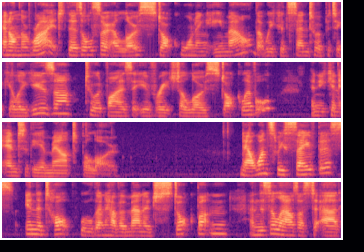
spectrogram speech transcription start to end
and on the right, there's also a low stock warning email that we could send to a particular user to advise that you've reached a low stock level, and you can enter the amount below. Now, once we save this, in the top, we'll then have a Manage Stock button, and this allows us to add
